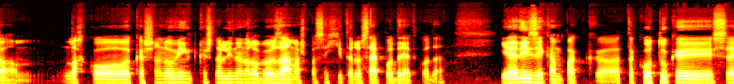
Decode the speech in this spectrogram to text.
um, lahko kakšno novin, kakšno linijo narobe vzameš, pa se hitro vse podred. Je rizik, ampak uh, tako tukaj se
